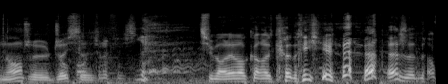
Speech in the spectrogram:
Non, je, Joyce, Tu réfléchis tu m'enlèves encore une connerie. J'adore.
